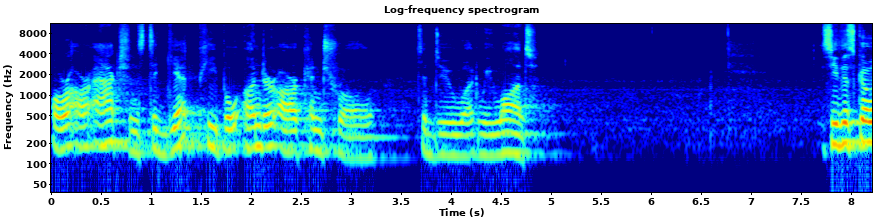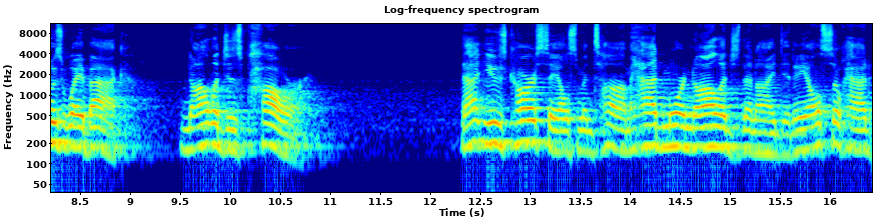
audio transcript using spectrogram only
or our actions to get people under our control to do what we want? You see, this goes way back. Knowledge is power. That used car salesman, Tom, had more knowledge than I did, and he also had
